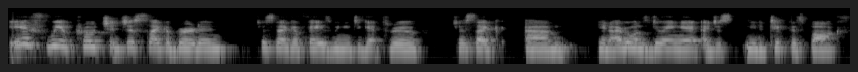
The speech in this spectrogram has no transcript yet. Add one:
If we approach it just like a burden, just like a phase we need to get through, just like, um, you know, everyone's doing it, I just need to tick this box,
